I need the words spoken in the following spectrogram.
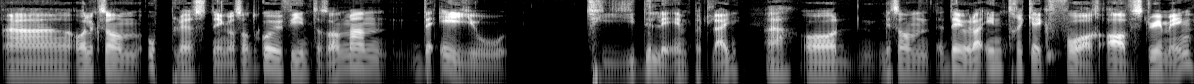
Uh, og liksom oppløsning og sånt går jo fint, og sånn, men det er jo tydelig input-lag. Ja. Og liksom, det er jo det inntrykket jeg får av streaming.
